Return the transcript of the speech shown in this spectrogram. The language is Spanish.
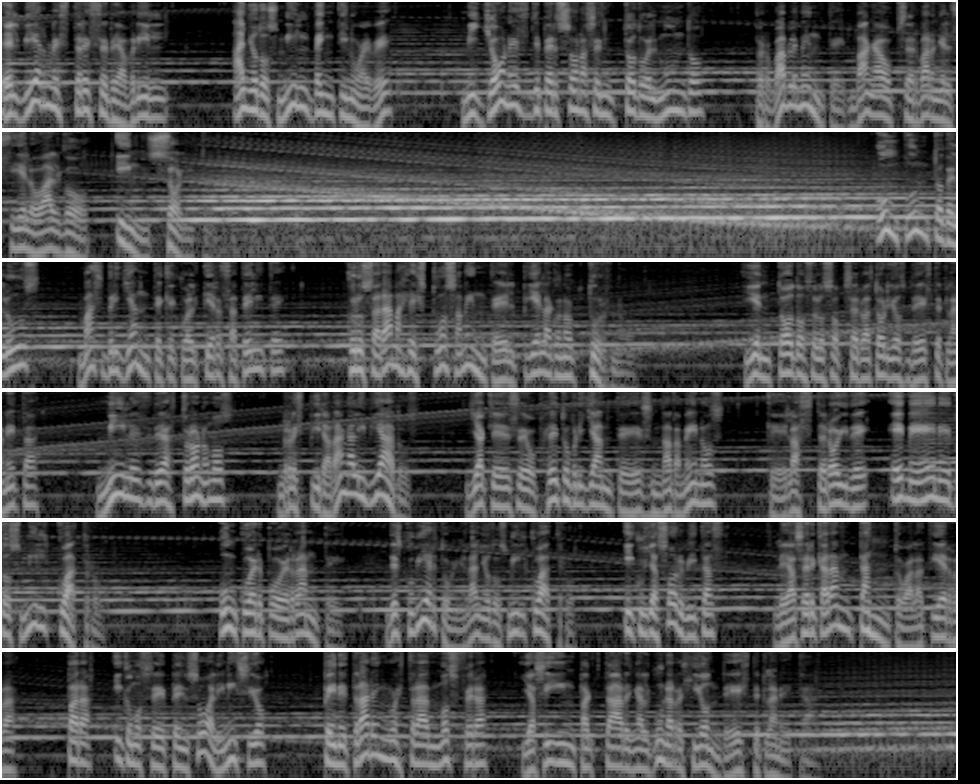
El viernes 13 de abril, año 2029, millones de personas en todo el mundo probablemente van a observar en el cielo algo insólito. Un punto de luz más brillante que cualquier satélite cruzará majestuosamente el piélago nocturno. Y en todos los observatorios de este planeta miles de astrónomos respirarán aliviados, ya que ese objeto brillante es nada menos que el asteroide MN 2004, un cuerpo errante descubierto en el año 2004 y cuyas órbitas le acercarán tanto a la Tierra para, y como se pensó al inicio, penetrar en nuestra atmósfera y así impactar en alguna región de este planeta.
